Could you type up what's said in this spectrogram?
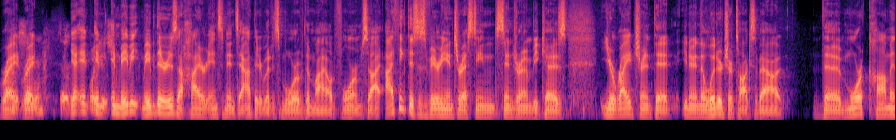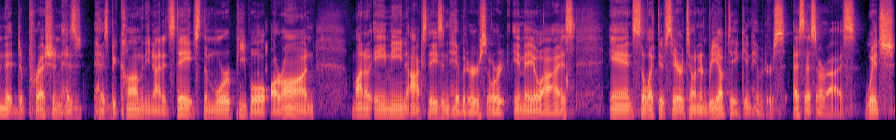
Right, right. Yeah, and, and, and, maybe maybe there is a higher incidence out there, but it's more of the mild form. So I, I think this is very interesting syndrome because you're right, Trent, that you know in the literature talks about the more common that depression has has become in the United States, the more people are on monoamine oxidase inhibitors or MAOIs and selective serotonin reuptake inhibitors, SSRIs, which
